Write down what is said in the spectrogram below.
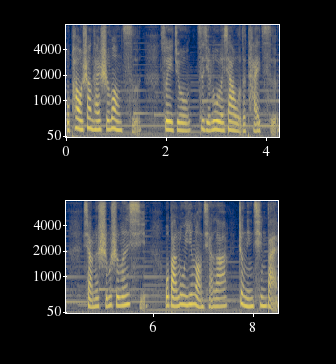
我怕我上台时忘词，所以就自己录了下我的台词，想着时不时温习。我把录音往前拉，证明清白。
